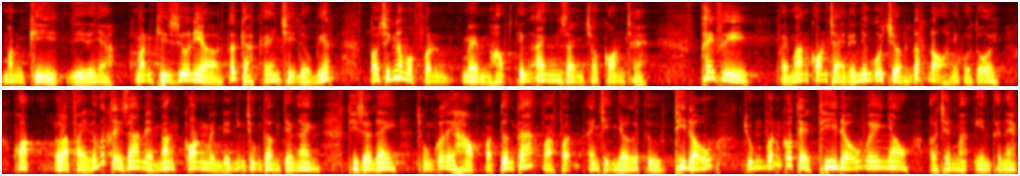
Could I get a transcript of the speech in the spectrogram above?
Monkey gì đấy nhỉ? Monkey Junior tất cả các anh chị đều biết. Đó chính là một phần mềm học tiếng Anh dành cho con trẻ. Thay vì phải mang con trẻ đến những ngôi trường đắt đỏ như của tôi hoặc là phải mất thời gian để mang con mình đến những trung tâm tiếng Anh thì giờ đây chúng có thể học và tương tác và phận. Anh chị nhớ cái từ thi đấu chúng vẫn có thể thi đấu với nhau ở trên mạng internet.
